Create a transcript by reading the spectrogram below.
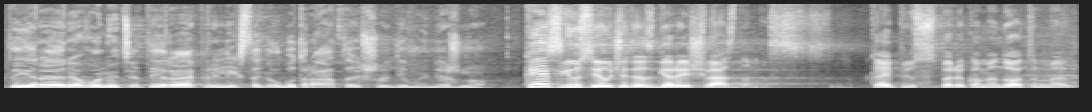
Tai yra revoliucija, tai yra prilyksta galbūt rato išradimui, nežinau. Kaip jūs jaučiatės gerai švesdamas? Kaip jūs parekomenduotumėt?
